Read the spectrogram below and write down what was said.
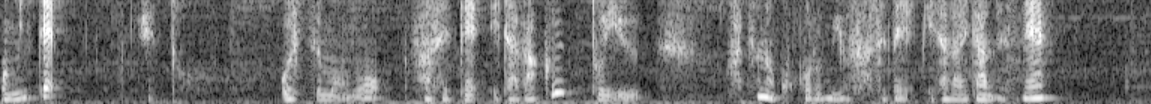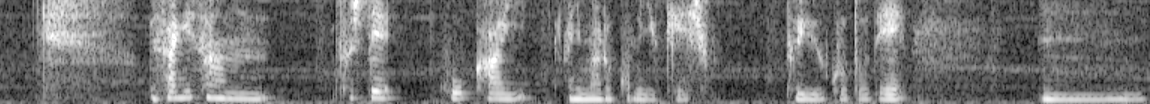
を見て、ご質問をさせていただくという初の試みをさせていただいたんですね。うさぎさん、そして公開アニマルコミュニケーションということで、うーん、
